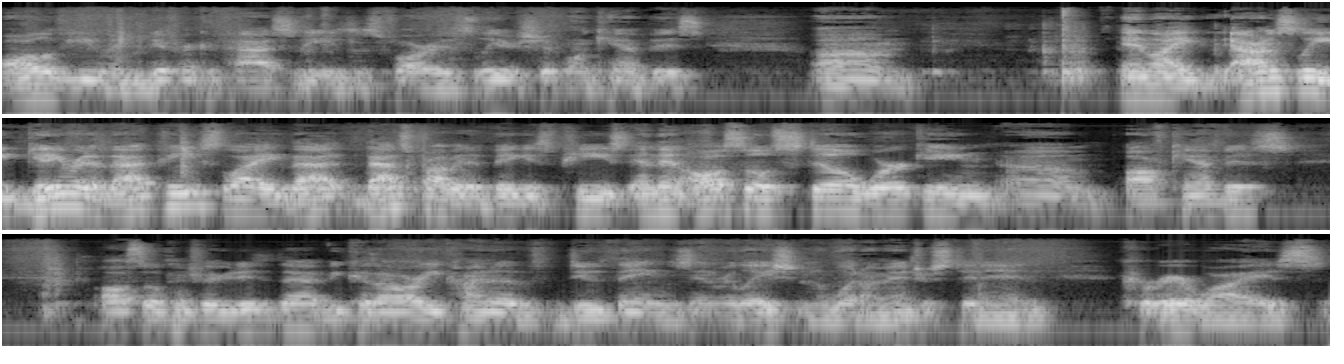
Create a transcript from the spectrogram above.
all of you in different capacities as far as leadership on campus. Um, and like honestly, getting rid of that piece, like that, that's probably the biggest piece. And then also still working um, off campus also contributed to that because I already kind of do things in relation to what I'm interested in career wise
